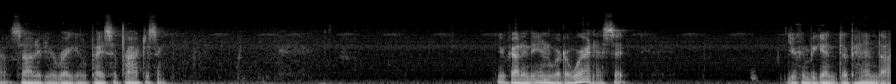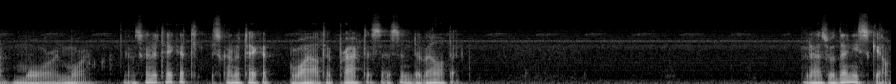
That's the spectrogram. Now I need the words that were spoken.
outside of your regular place of practicing, you've got an inward awareness that you can begin to depend on more and more. Now it's going to take a, it's going to take a while to practice this and develop it. But as with any skill,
